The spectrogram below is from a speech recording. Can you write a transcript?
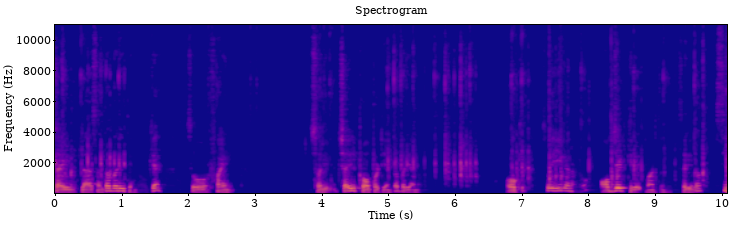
ಚೈಲ್ಡ್ ಕ್ಲಾಸ್ ಅಂತ ಬರೀತೀನಿ okay so fine sorry child property ಅಂತ ಬರೆಯೋಣ. ಓಕೆ ಸೊ ಈಗ ನಾನು ಆಬ್ಜೆಕ್ಟ್ ಕ್ರಿಯೇಟ್ ಮಾಡ್ತೀನಿ, ಸರಿನಾ? ಸಿ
